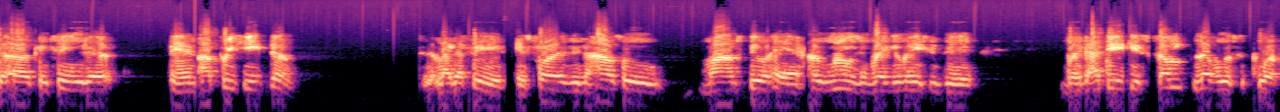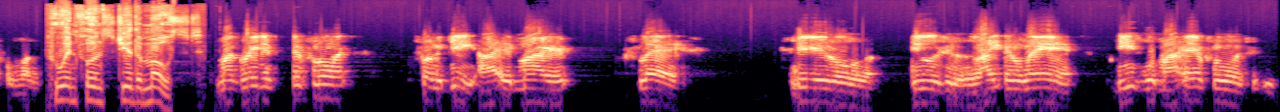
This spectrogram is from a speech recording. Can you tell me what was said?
to uh, continue that and I appreciate them. Like I said, as far as in the household, mom still had her rules and and but I did get some level of support from her. Who influenced you the most? My greatest influence from the gate, I admired Flash, Theodore, dudes Light and Lance. These were my influences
